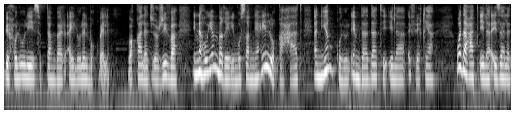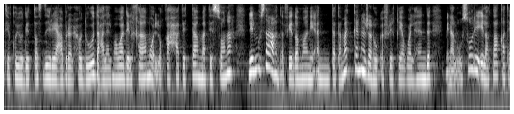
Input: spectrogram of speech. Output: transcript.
بحلول سبتمبر أيلول المقبل. وقالت جورجيفا إنه ينبغي لمصنعي اللقاحات أن ينقلوا الإمدادات إلى أفريقيا. ودعت إلى إزالة قيود التصدير عبر الحدود على المواد الخام واللقاحات التامة الصنع للمساعدة في ضمان أن تتمكن جنوب إفريقيا والهند من الوصول إلى طاقة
